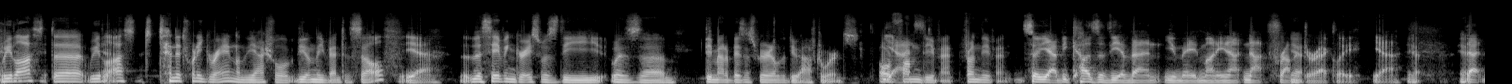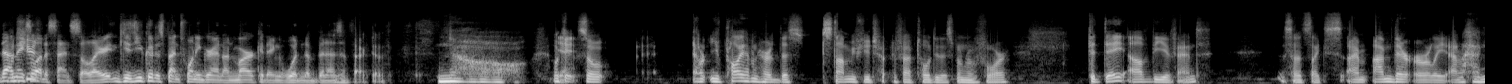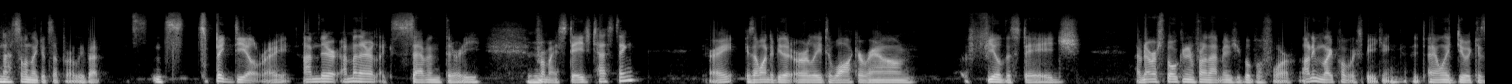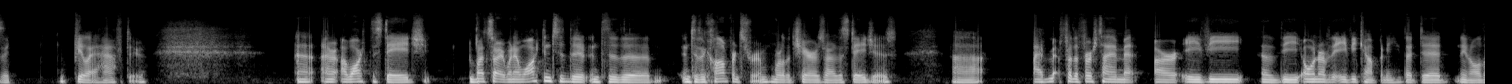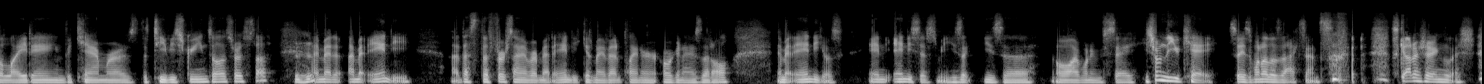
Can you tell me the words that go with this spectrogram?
We lost uh, we yeah. lost ten to twenty grand on the actual the on the event itself. Yeah. The, the saving grace was the was um, the amount of business we were able to do afterwards. Or yeah, from the event from the event. So yeah because of the event you made money not not from yeah. it directly. Yeah. Yeah, yeah. that that makes a lot of sense though like because you could have spent 20 grand on marketing it wouldn't have been as effective. No. Okay so you probably haven't heard this stop me if you if i've told you this one before. The day of the event so it's like i'm i'm there early i'm not someone that gets up early but it's, it's, it's a big deal right? I'm there i'm there at like 7 30 mm-hmm. for my stage testing right? Because I wanted to be there early to walk around, feel the stage. I've never spoken in front of that many people before. I don't even like public speaking. I only do it because I feel I have to. Uh, I, I walked the stage, but sorry, when I walked into the into the into the conference room where the chairs are, the stages, uh, I've met for the first time. I met our AV, uh, the owner of the AV company that did you know all the lighting, the cameras, the TV screens, all that sort of stuff. Mm-hmm. I met I met Andy. Uh, that's the first time I ever met Andy because my event planner organized that all. I met Andy. Goes and Andy says to me, he's like he's uh oh I won't even say he's from the UK, so he's one of those accents, Scottish or English,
